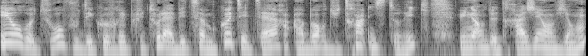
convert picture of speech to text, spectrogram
Et au retour, vous découvrez plutôt la baie de Somme côté terre à bord du train historique. Une heure de trajet environ.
